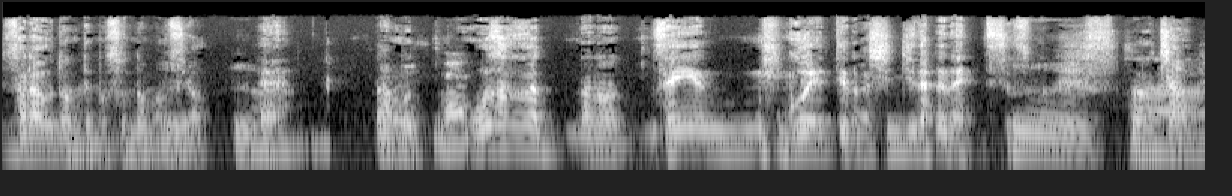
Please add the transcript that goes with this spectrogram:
い。皿うどんでもそんなもんですよ。うんうんええ。だからもうそうですね大阪が、あの、1000円超えっていうのが信じられないんですよ。うん。そのちゃう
